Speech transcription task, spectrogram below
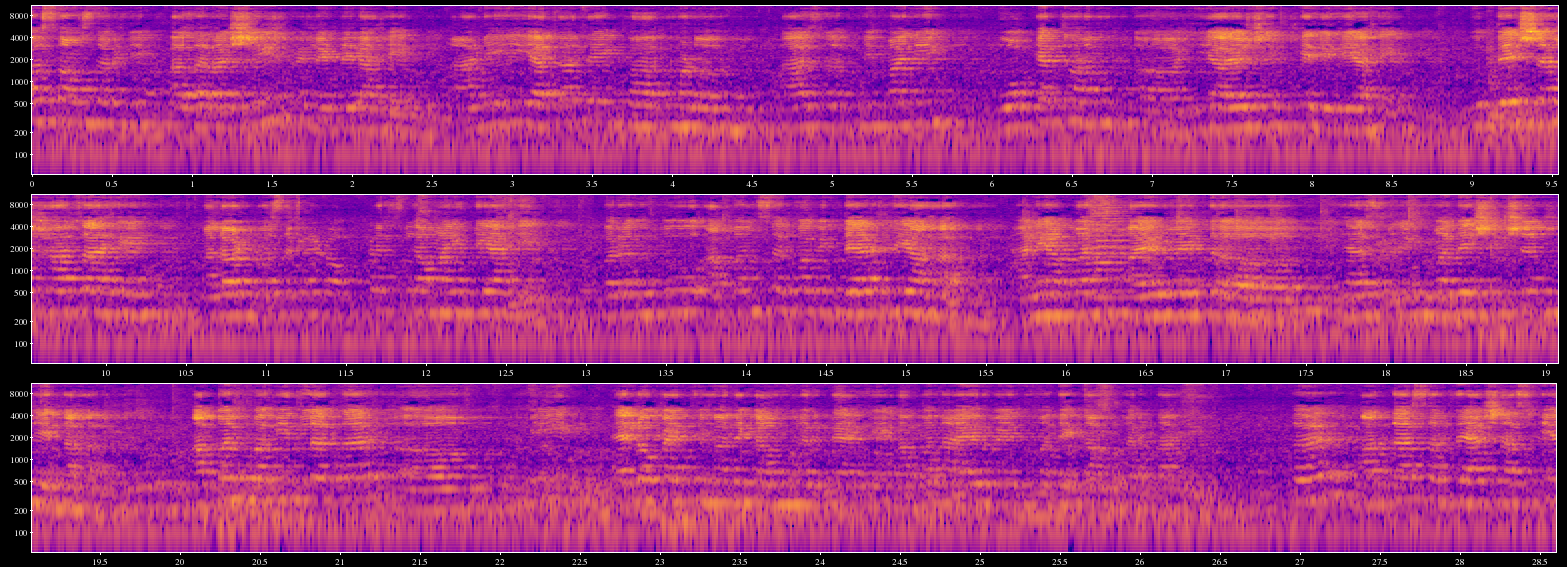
असंसर्गिक आजाराशी रिलेटेड आहे. आणि याचाच एक भाग म्हणून आज निमानी वॉकॅथॉन ही आयोजित केलेली आहे. उद्देश हाच आहे मला वाटतं सगळ्या डॉक्टर्सला माहिती आहे परंतु आपण सर्व विद्यार्थी आहात आणि आपण आयुर्वेद ह्या स्ट्रीममध्ये शिक्षण घेत आहात. आपण बघितलं तर मी ॲलोपॅथीमध्ये काम करते आहे आपण आयुर्वेदमध्ये काम करत आहे. तर आता सध्या शासकीय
